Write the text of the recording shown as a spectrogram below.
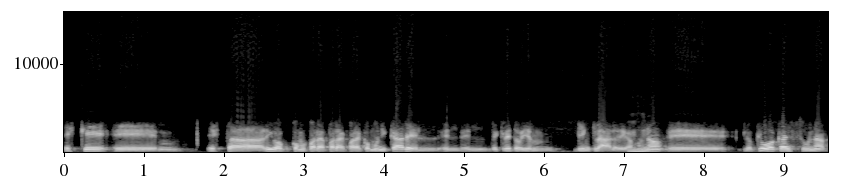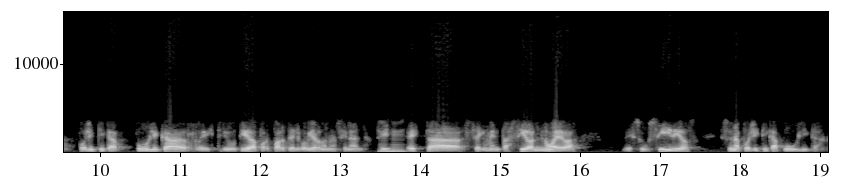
es que eh, esta, digo, como para, para, para comunicar el, el, decreto bien, bien claro, digamos, ¿no? Eh, lo que hubo acá es una política pública redistributiva por parte del gobierno nacional. ¿sí? Esta segmentación nueva de subsidios es una política pública,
